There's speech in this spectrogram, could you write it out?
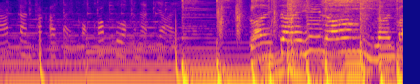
รับการพักอาศัยของครอบครัวขนาดใหญ่ ปล่อยใจให้ล่องลอยไป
